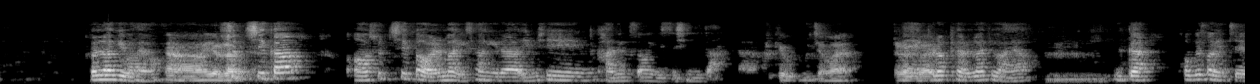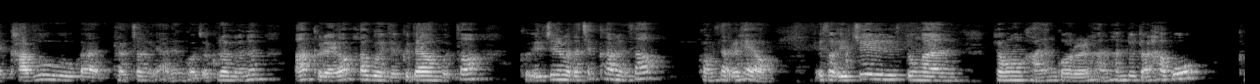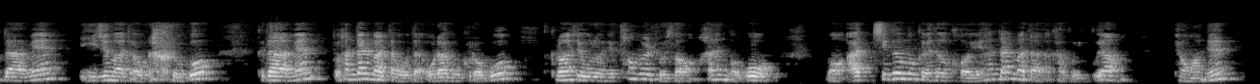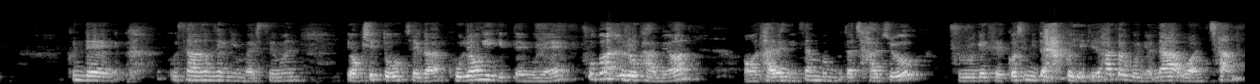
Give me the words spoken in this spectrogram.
연락이 와요. 아, 연락. 수치가, 어, 수치가 얼마 이상이라 임신 가능성이 있으십니다. 그렇게 문자 와요? 연락이 네, 와요? 그렇게 연락이 와요. 음, 그러니까 거기서 이제 가부가 결정이 나는 거죠. 그러면은 아 그래요? 하고 이제 그 다음부터 그 일주일마다 체크하면서 검사를 해요. 그래서 일주일 동안 병원 가는 거를 한 한두 달 하고 그 다음에 2주마다 오라 그러고 그 다음엔 또 한 달마다 오다, 오라고 그러고 그런 식으로 이제 텀을 둬서 하는 거고 뭐 아, 지금은 그래서 거의 한 달마다 가고 있고요. 병원을. 근데 의사 선생님 말씀은 역시 또 제가 고령이기 때문에 후반으로 가면 어, 다른 임산부보다 자주 부르게 될 것입니다라고 얘기를 하더군요. 나 원참.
